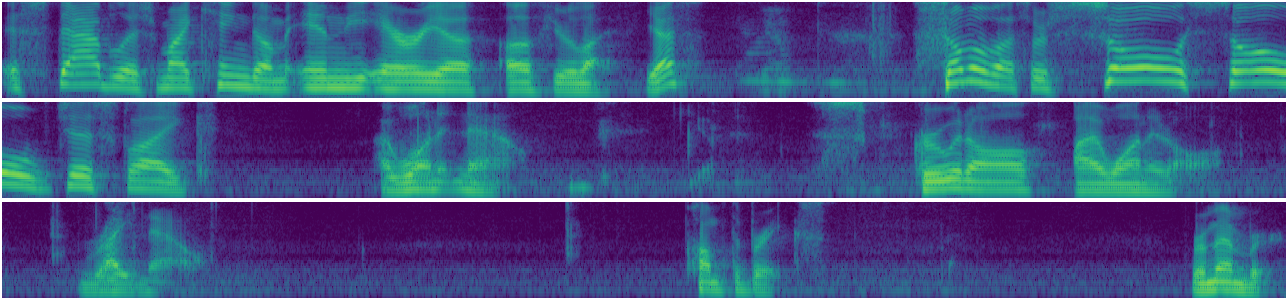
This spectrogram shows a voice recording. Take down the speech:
establish my kingdom in the area of your life. Yes? Yeah. Some of us are so, so just like, I want it now. Yeah. Screw it all. I want it all right now. Pump the brakes. Remember,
